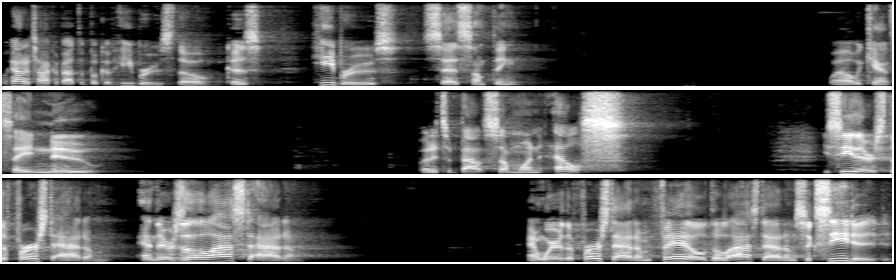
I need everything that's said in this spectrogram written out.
we got to talk about the book of Hebrews, though, because Hebrews says something, well, we can't say new, but it's about someone else. You see, there's the first Adam, and there's the last Adam. And where the first Adam failed, the last Adam succeeded.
